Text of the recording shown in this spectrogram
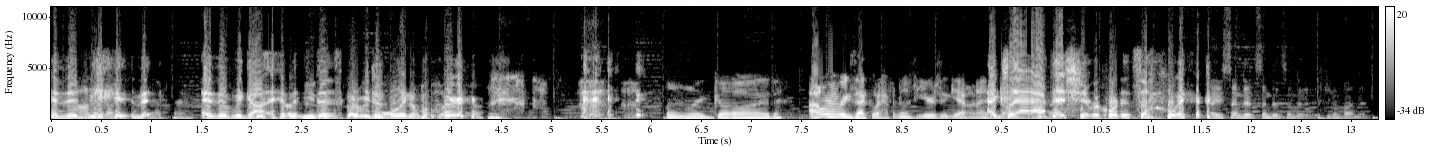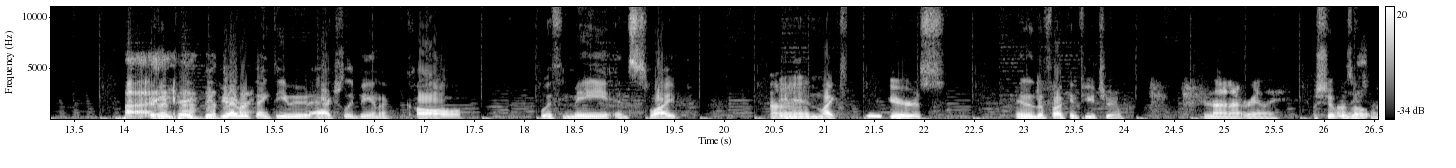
And then we, know what I was and then, and then we got him in You just- Discord. We just bullied him more. Oh my god. I don't remember exactly what happened. It was years ago. And I Actually, I have that shit recorded somewhere. Hey, send it, send it, send it if you can find it. Uh, Evan yeah, Pig, did you ever think that you would actually be in a call with me and Swype Um, in like four years into the fucking future? No, not really. Shit was Honestly.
